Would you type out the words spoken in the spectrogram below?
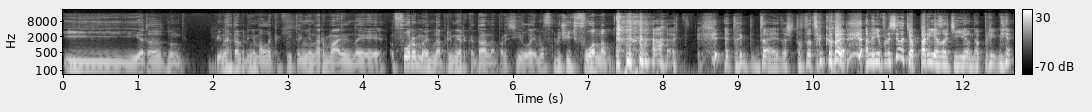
И это, ну, иногда принимала какие-то ненормальные формы, например, когда она просила его включить фоном. Это, да, это что-то такое. Она не просила тебя порезать ее, например.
